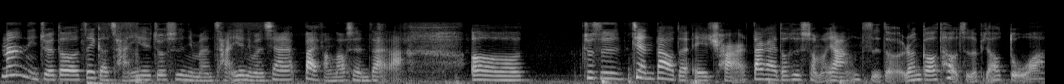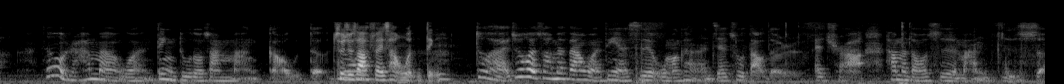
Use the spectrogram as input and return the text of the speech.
那你觉得这个产业就是你们产业，你们现在拜访到现在啦，呃，就是见到的 HR 大概都是什么样子的人格特质的比较多啊？所以我觉得他们稳定度都算蛮高的，所以就是要非常稳定。对，就会说他们非常稳定，也是我们可能接触到的 HR，他们都是蛮资深，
